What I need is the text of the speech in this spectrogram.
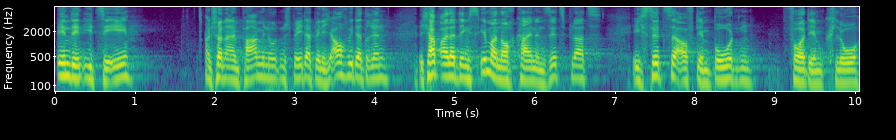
in den ICE und schon ein paar Minuten später bin ich auch wieder drin. Ich habe allerdings immer noch keinen Sitzplatz. Ich sitze auf dem Boden vor dem Klo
